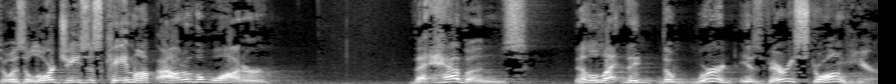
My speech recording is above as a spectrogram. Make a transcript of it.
So, as the Lord Jesus came up out of the water, the heavens now, the, the, the word is very strong here.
